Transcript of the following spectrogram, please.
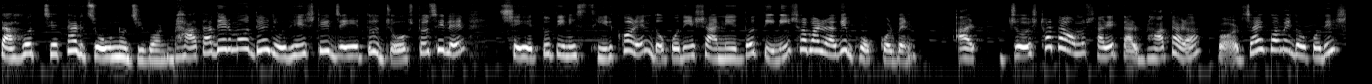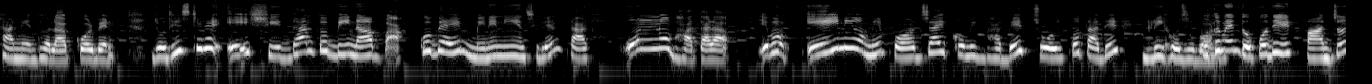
তা হচ্ছে তার যৌন জীবন। ভ্রাতাদের মধ্যে যুধিষ্ঠির যেহেতু জ্যেষ্ঠ ছিলেন, সেহেতু তিনি স্থির করেন, দ্রৌপদীর সান্নিধ্য তিনিই সবার আগে ভোগ করবেন। আর জ্যেষ্ঠতা অনুসারে তার ভ্রাতারা পর্যায়ক্রমে দ্রৌপদীর সান্নিধ্য লাভ করবেন। যুধিষ্ঠিরের এই সিদ্ধান্ত বিনা বাক্য ব্যয়ে মেনে নিয়েছিলেন তার অন্য ভ্রাতারা। এবং এই নিয়মে পর্যায়ক্রমিকভাবে চলতো তাদের গৃহজীবন। প্রথমে দ্রৌপদীর পাঁচজন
